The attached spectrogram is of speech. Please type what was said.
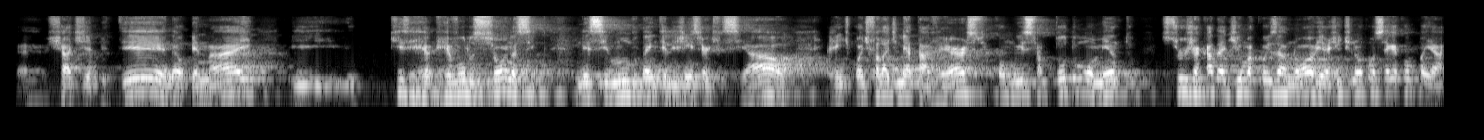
é, chat GPT, né, OpenAI, e o que revoluciona-se nesse mundo da inteligência artificial. A gente pode falar de metaverso, como isso a todo momento surge a cada dia uma coisa nova e a gente não consegue acompanhar.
